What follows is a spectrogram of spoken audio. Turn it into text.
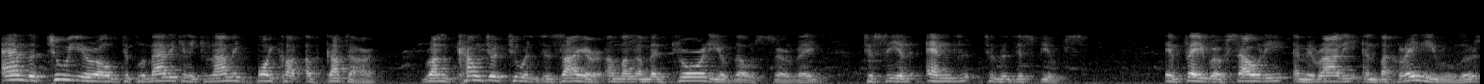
and the two year old diplomatic and economic boycott of Qatar, run counter to a desire among a majority of those surveyed to see an end to the disputes. In favor of Saudi, Emirati, and Bahraini rulers,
